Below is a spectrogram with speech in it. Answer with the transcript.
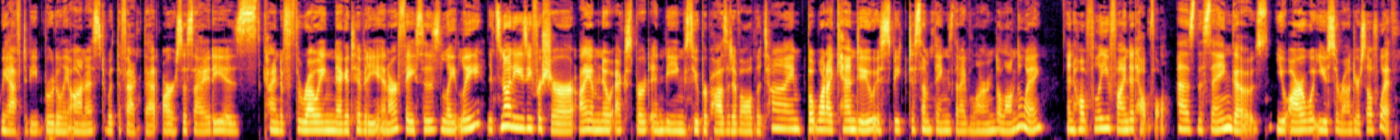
We have to be brutally honest with the fact that our society is kind of throwing negativity in our faces lately. It's not easy for sure. I am no expert in being super positive all the time, but what I can do is speak to some things that I've learned along the way and hopefully you find it helpful. As the saying goes, you are what you surround yourself with.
